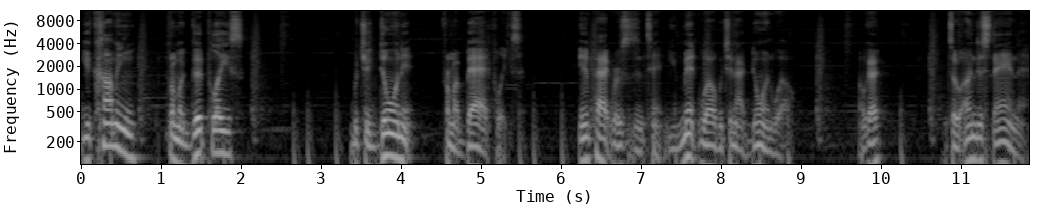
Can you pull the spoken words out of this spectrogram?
You're coming from a good place, but you're doing it from a bad place. Impact versus intent. You meant well, but you're not doing well. Okay? So understand that.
